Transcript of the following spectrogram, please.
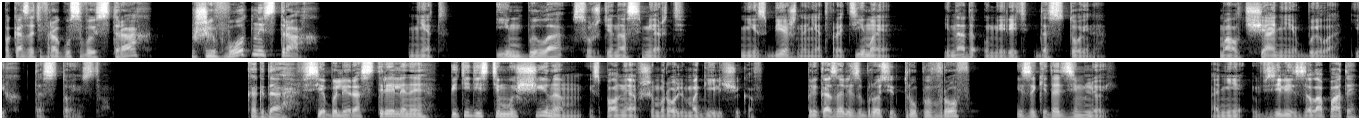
Показать врагу свой страх? Животный страх? Нет, им была суждена смерть, неизбежно, неотвратимая, и надо умереть достойно. Молчание было их достоинством. Когда все были расстреляны, 50 мужчинам, исполнявшим роль могильщиков, приказали сбросить трупы в ров и закидать землей. Они взялись за лопаты.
